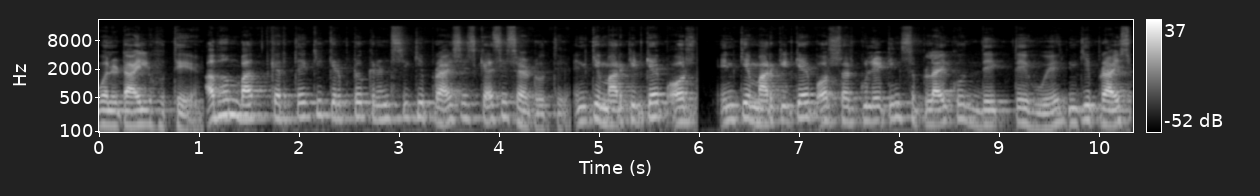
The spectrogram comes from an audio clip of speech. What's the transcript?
वॉलेटाइल होते हैं। अब हम बात करते हैं कि क्रिप्टो करेंसी की प्राइसेस कैसे सेट होते हैं। इनकी मार्केट कैप और इनके मार्केट कैप और सर्कुलेटिंग सप्लाई को देखते हुए इनकी प्राइस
